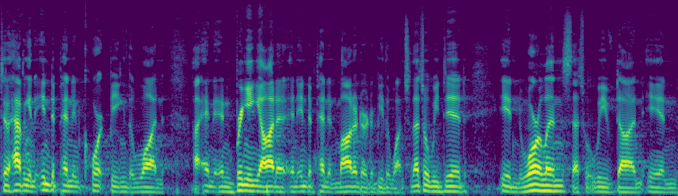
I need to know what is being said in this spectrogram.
to having an independent court being the one uh, and, and bringing on a, an independent monitor to be the one. So that's what we did in New Orleans, that's what we've done in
